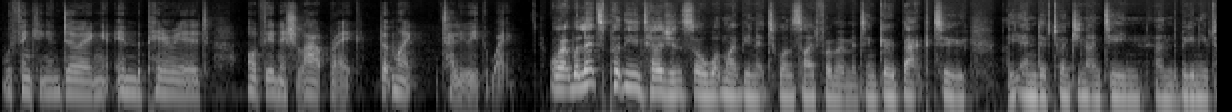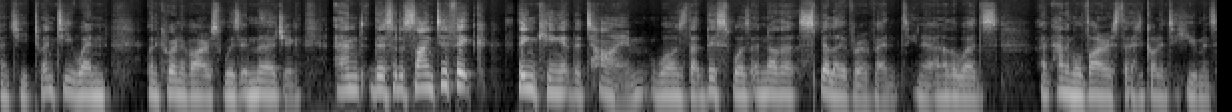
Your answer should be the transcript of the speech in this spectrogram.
were thinking and doing in the period of the initial outbreak that might tell you either way. All right, well, let's put the intelligence or what might be in it to one side for a moment and go back to the end of 2019 and the beginning of 2020 when, when coronavirus was emerging. And the sort of scientific thinking at the time was that this was another spillover event, you know, in other words, an animal virus that had got into humans.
